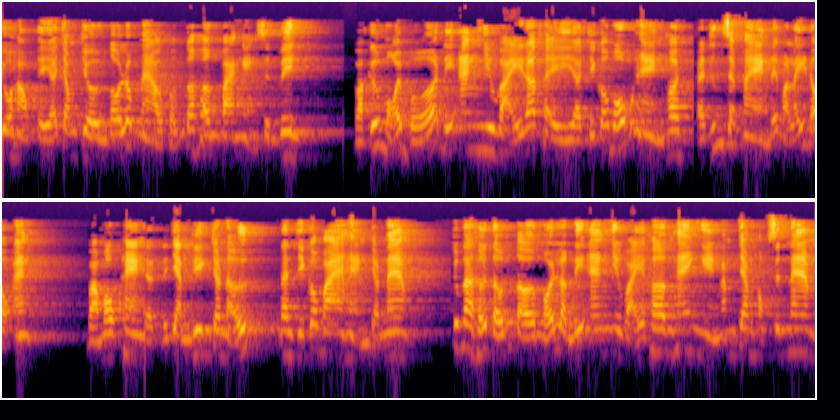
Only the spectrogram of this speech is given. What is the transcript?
du học thì ở trong trường tôi lúc nào cũng có hơn ba ngàn sinh viên và cứ mỗi bữa đi ăn như vậy đó thì à, chỉ có bốn hàng thôi. Phải đứng xếp hàng để mà lấy đồ ăn. Và một hàng để dành riêng cho nữ, nên chỉ có ba hàng cho nam. Chúng ta thử tưởng tượng mỗi lần đi ăn như vậy hơn 2.500 học sinh nam.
